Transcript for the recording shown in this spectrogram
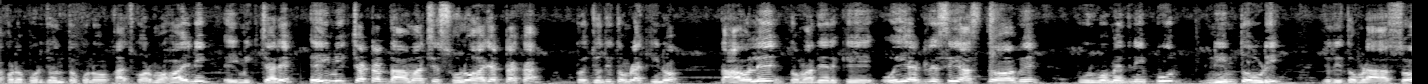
এখনও পর্যন্ত কোনো কাজকর্ম হয়নি এই মিক্সচারে এই মিক্সচারটার দাম আছে ষোলো হাজার টাকা। তো যদি তোমরা কিনো, তাহলে তোমাদেরকে ওই অ্যাড্রেসেই আসতে হবে পূর্ব মেদিনীপুর নিমতৌড়ি যদি তোমরা আসো,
